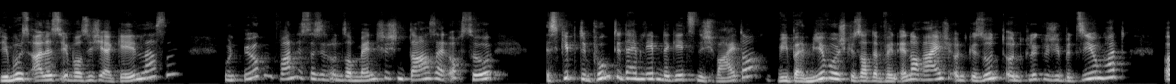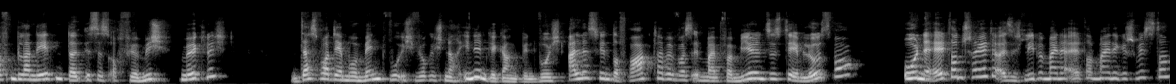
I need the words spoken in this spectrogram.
Die muss alles über sich ergehen lassen. Und irgendwann ist das in unserem menschlichen Dasein auch so. Es gibt den Punkt in deinem Leben, da geht es nicht weiter. Wie bei mir, wo ich gesagt habe, wenn einer reich und gesund und glückliche Beziehung hat auf dem Planeten, dann ist es auch für mich möglich. Und das war der Moment, wo ich wirklich nach innen gegangen bin, wo ich alles hinterfragt habe, was in meinem Familiensystem los war ohne Elternschelte. Also ich liebe meine Eltern, meine Geschwister.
